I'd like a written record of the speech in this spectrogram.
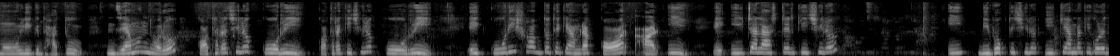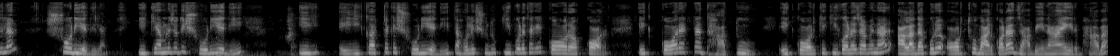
মৌলিক ধাতু। যেমন ধরো, কথাটা ছিল করি, কথাটা কি ছিল? করি। এই করি শব্দ থেকে আমরা কর আর ই, এই ইটা লাস্টের কি ছিল? ই বিভক্তি ছিল। ইকে আমরা কি করে দিলাম? সরিয়ে দিলাম। ইকে আমরা যদি সরিয়ে দিই, ই, এই ইকারটাকে সরিয়ে দিই, তাহলে শুধু কি পড়ে থাকে? কর কর এই কর একটা ধাতু। এই করকে কি করা যাবে না আর? আলাদা করে অর্থ বার করা যাবে না। এর ভাবা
